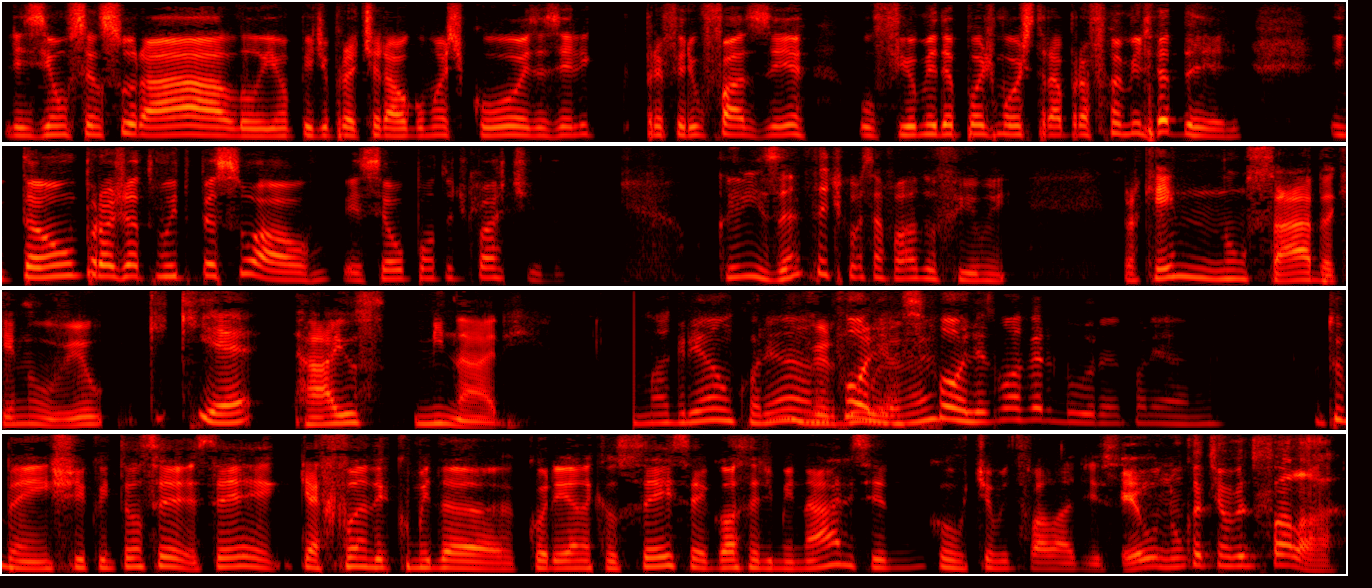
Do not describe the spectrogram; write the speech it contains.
eles iam censurá-lo, iam pedir para tirar algumas coisas. Ele preferiu fazer o filme e depois mostrar para a família dele. Então, um projeto muito pessoal. Esse é o ponto de partida. Cris, antes de começar a falar do filme, para quem não sabe, para quem não viu, o que, que é raios Minari? Um agrião coreano? Verdura, folhas, né? folhas, uma verdura coreana. Muito bem, Chico. Então você que é fã de comida coreana que eu sei, você gosta de Minari? Você nunca tinha ouvido falar disso? Eu nunca tinha ouvido falar.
